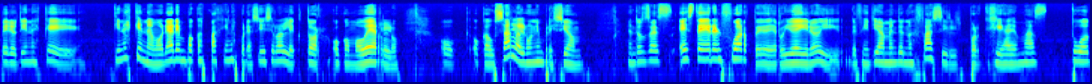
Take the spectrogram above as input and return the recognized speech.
pero tienes que tienes que enamorar en pocas páginas, por así decirlo, al lector, o conmoverlo, o, o causarle alguna impresión. Entonces, este era el fuerte de Ribeiro y definitivamente no es fácil, porque además tuvo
